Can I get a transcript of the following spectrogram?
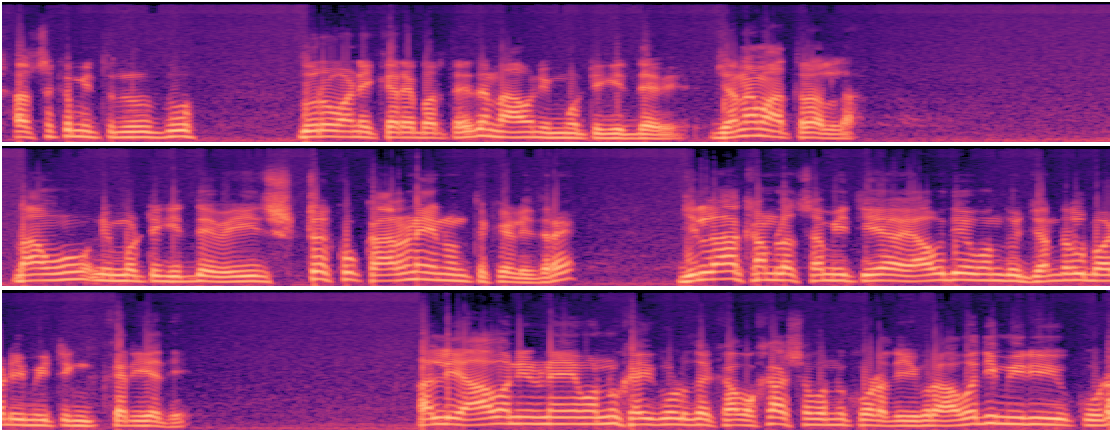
ಶಾಸಕ ಮಿತ್ರರದ್ದು ದೂರವಾಣಿ ಕರೆ ಬರ್ತಾ ಇದೆ. ನಾವು ನಿಮ್ಮೊಟ್ಟಿಗಿದ್ದೇವೆ. ಜನ ಮಾತ್ರ ಅಲ್ಲ. ನಾವು ನಿಮ್ಮೊಟ್ಟಿಗಿದ್ದೇವೆ. ಇಷ್ಟಕ್ಕೂ ಕಾರಣ ಏನು ಅಂತ ಕೇಳಿದರೆ, ಜಿಲ್ಲಾ ಕಂಬಳ ಸಮಿತಿಯ ಯಾವುದೇ ಒಂದು ಜನರಲ್ ಬಾಡಿ ಮೀಟಿಂಗ್ ಕರೆಯದೆ, ಅಲ್ಲಿ ಯಾವ ನಿರ್ಣಯವನ್ನು ಕೈಗೊಳ್ಳೋದಕ್ಕೆ ಅವಕಾಶವನ್ನು ಕೊಡದೆ ಇವರ ಅವಧಿ ಮೀರಿಯೂ ಕೂಡ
